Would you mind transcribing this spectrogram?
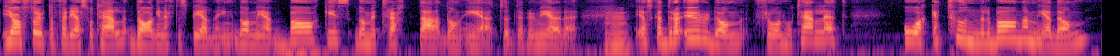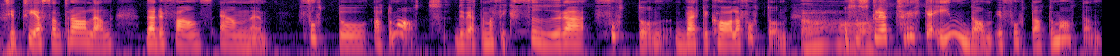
Jag står utanför deras hotell dagen efter spelning. De är bakis, de är trötta, de är typ deprimerade. Mm. Jag ska dra ur dem från hotellet, åka tunnelbana med dem till T-centralen där det fanns en fotoautomat. Du vet när man fick fyra foton, vertikala foton. Och så skulle jag trycka in dem i fotoautomaten.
